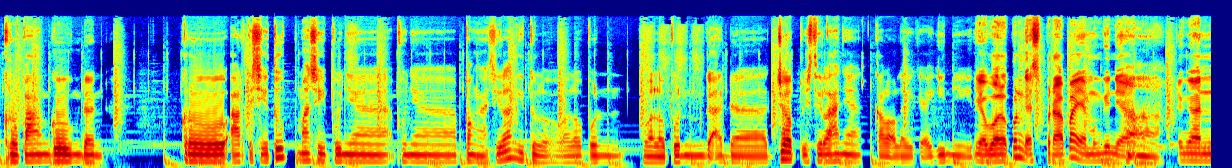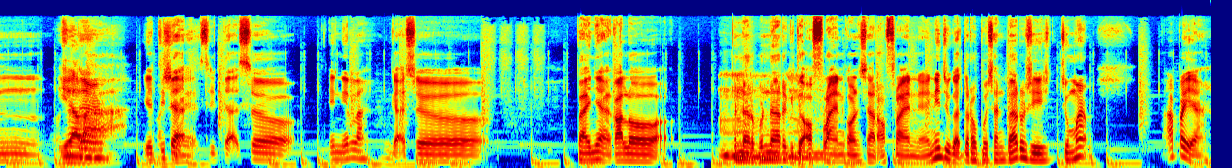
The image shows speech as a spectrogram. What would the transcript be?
kru panggung dan kru artis itu masih punya punya penghasilan gitu loh walaupun walaupun nggak ada job istilahnya kalau lagi kayak gini gitu. Ya walaupun nggak seberapa ya mungkin ya Heeh. dengan iyalah ya tidak tidak se inilah nggak se banyak kalau benar-benar gitu mm-mm. offline konser offline ya ini juga terobosan baru sih cuma apa ya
